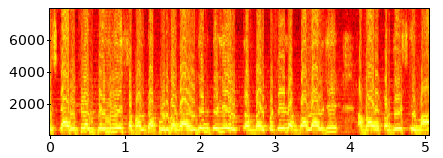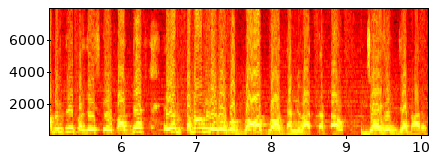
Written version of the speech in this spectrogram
इस कार्यक्रम के लिए, सफलतापूर्वक आयोजन के लिए उत्तम भाई पटेल, अंबालाल जी, हमारे प्रदेश के महामंत्री, प्रदेश के उपाध्यक्ष एवं तमाम लोगों को बहुत बहुत धन्यवाद करता हूँ। जय हिंद, जय भारत।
